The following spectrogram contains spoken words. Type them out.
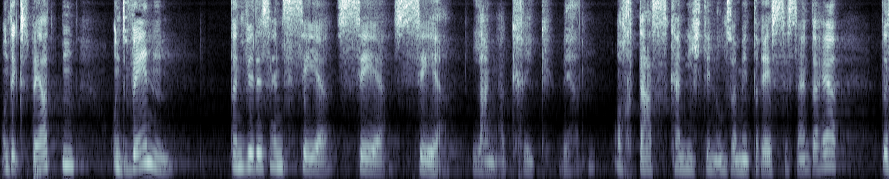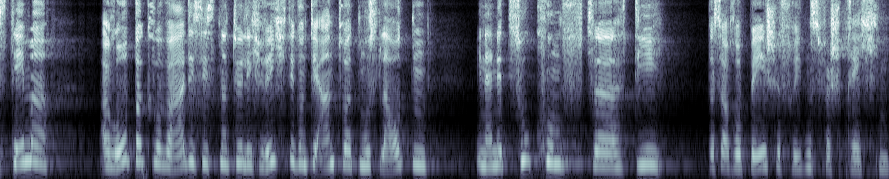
und Experten. Und wenn dann wird es ein sehr, sehr, sehr langer Krieg werden. Auch das kann nicht in unserem Interesse sein. Daher das Thema Europa Quo Vadis ist natürlich richtig und die Antwort muss lauten in eine Zukunft, äh, die das europäische Friedensversprechen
